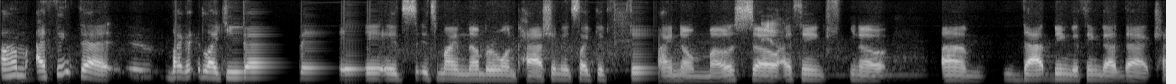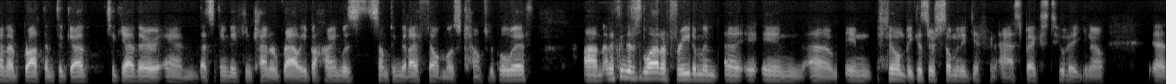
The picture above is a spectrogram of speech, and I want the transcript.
Um, I think that like like you said, it's it's my number one passion. It's like the thing I know most. So Yeah. I think you know um, that being the thing that that kind of brought them together together, and that's the thing they can kind of rally behind was something that I felt most comfortable with. Um, and I think there's a lot of freedom in uh, in um, in film because there's so many different aspects to it. You know, uh,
